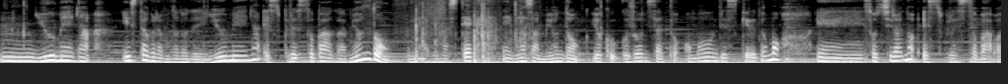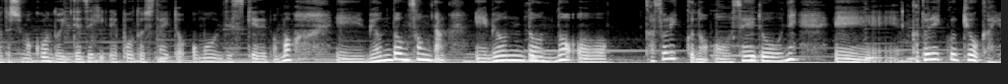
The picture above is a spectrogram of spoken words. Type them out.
うん有名なインスタグラムなどで有名なエスプレッソバーガーミョンドンにありまして、えー、皆さんミョンドンよくご存知だと思うんですけれども、えー、そちらのエスプレッソバー私も今度行ってぜひレポートしたいと思うんですけれども、えー、ミョンドンソンダン、えー、ミョンドンのカソリックの聖堂をね、えー、カトリック教会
